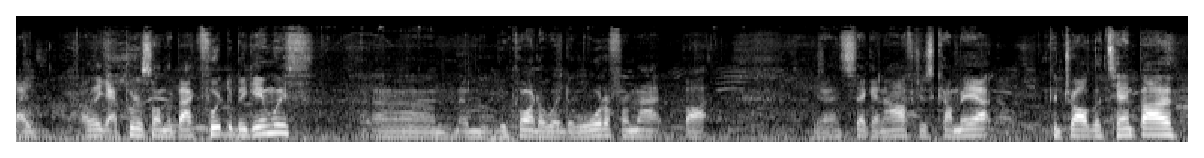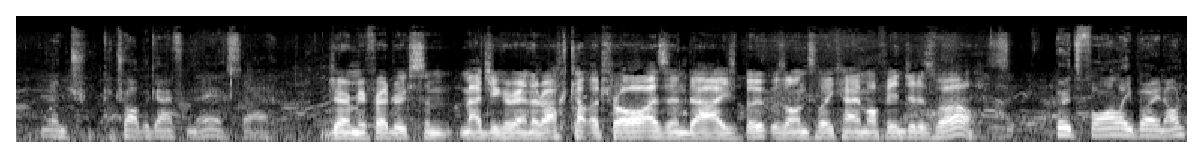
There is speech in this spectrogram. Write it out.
they, I think they put us on the back foot to begin with, um, and we kind of went to water from that. But you know, second half just come out, control the tempo, and then tr- control the game from there. So Jeremy Fredericks, some magic around the ruck, a couple of tries, and uh, his boot was on until he came off injured as well. boot's finally been on.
